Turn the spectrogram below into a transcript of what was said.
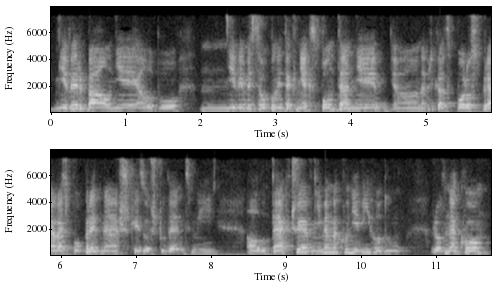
neverbálne alebo nevieme sa úplne tak nejak spontánne napríklad porozprávať po prednáške so študentmi alebo tak, čo ja vnímam ako nevýhodu. Rovnako,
